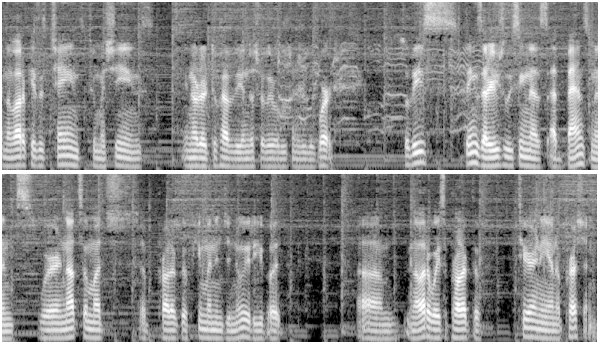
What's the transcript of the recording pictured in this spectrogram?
in a lot of cases chained to machines in order to have the Industrial Revolution really work. So these things that are usually seen as advancements were not so much a product of human ingenuity, but um, in a lot of ways a product of tyranny and oppression.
